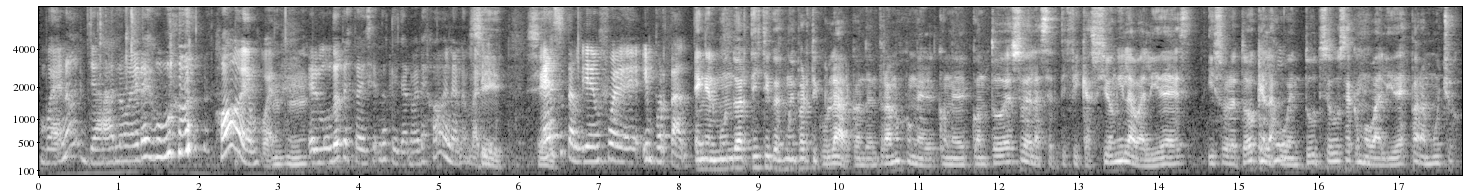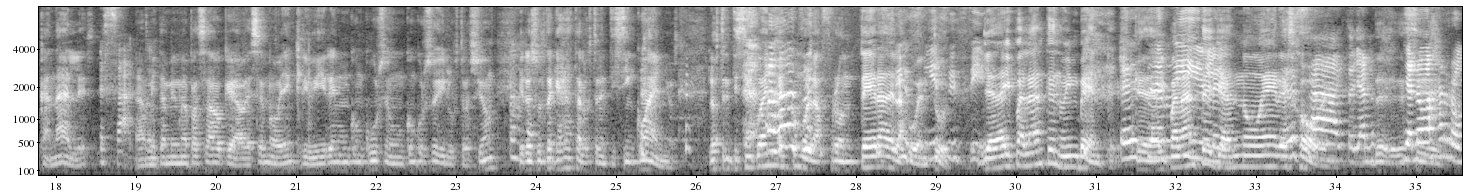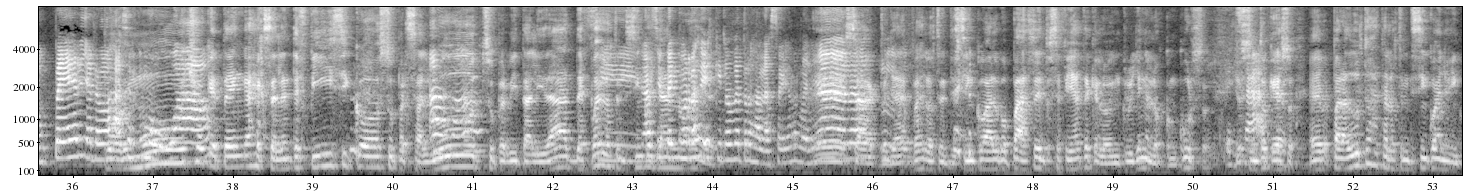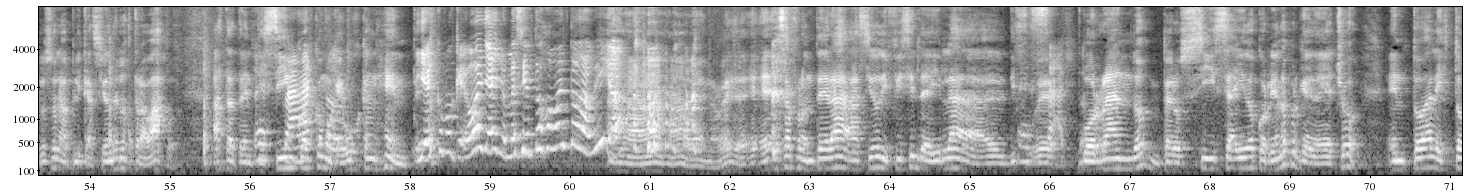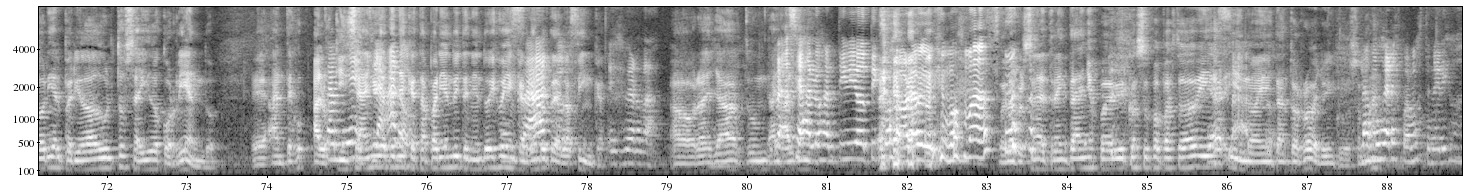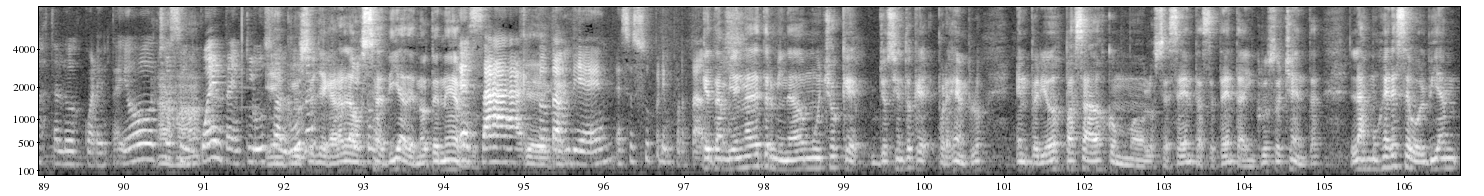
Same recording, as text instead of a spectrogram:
bueno, ya no eres un joven, pues. Ujú. El mundo te está diciendo que ya no eres joven, Ana María. Sí, sí. Eso también fue importante. En el mundo artístico es muy particular cuando entramos con, el, con, el, con todo eso de la certificación y la validez y sobre todo que la juventud se usa como validez para muchos canales. Exacto. A mí también me ha pasado que a veces me voy a inscribir en un concurso, en un concurso de ilustración y resulta que es hasta los 35 años. Los 35 años es como la frontera de la juventud. sí, sí. Ya de ahí para adelante no inventes. Es que de ahí para adelante ya no eres joven. Exacto, ya, no, De- ya no vas a romper, ya no vas a hacer como mucho wow. que tengas excelente físico, super salud, Ajá. super vitalidad, después de los Sí, 35 así ya te no corras 10 eres. kilómetros a las 6 de la mañana. Exacto, ya Mm. después de los 35 algo pasa, entonces fíjate que lo incluyen en los concursos. Yo siento que eso, eh, para adultos hasta los 35 años, incluso la aplicación de los trabajos, hasta 35 es como que buscan gente. Y es como que, oye, yo me siento joven todavía. Ajá, ajá, bueno, e, e, esa frontera ha sido difícil de irla eh, eh, borrando, pero sí se ha ido corriendo porque de hecho en toda la historia el periodo adulto se ha ido corriendo. Eh, antes, a los 15 años ya tienes que estar pariendo y teniendo hijos y encargándote de la finca. Es verdad. Ahora ya tú... Gracias a los antibióticos ahora vivimos más. Una persona de 30 años puede vivir con sus papás todavía y no hay tanto rollo incluso. Las mujeres podemos tener hijos hasta los 48, 50 incluso. E incluso llegar a la osadía de no tener. Exacto, también. Eso es súper importante. Que también ha determinado mucho que yo siento que, por ejemplo, en periodos pasados como los 60, 70, incluso 80, las mujeres se volvían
